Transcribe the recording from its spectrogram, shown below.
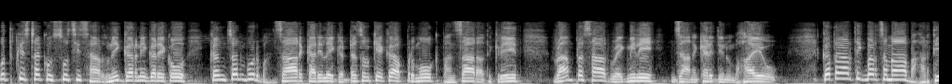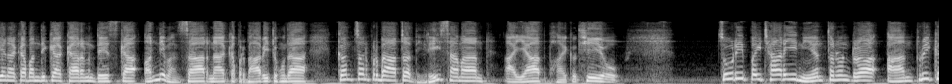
उत्कृष्टको सूची सार्वजनिक गर्ने गरेको कञ्चनपुर भन्सार कार्यालय गड्डाचौकीका प्रमुख भन्सार अधिकृत रामप्रसाद रेग्मीले जानकारी दिनुभयो। गत आर्थिक वर्षमा भारतीय नाकाबन्दीका कारण देशका अन्य भन्सार नाका प्रभावित हुँदा कञ्चनपुरबाट धेरै सामान आयात भएको थियो। चोरी पैठारी नियन्त्रण र आन्तरिक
